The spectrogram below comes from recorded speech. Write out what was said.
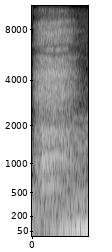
啊！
